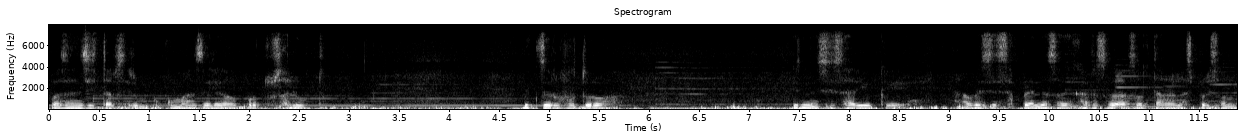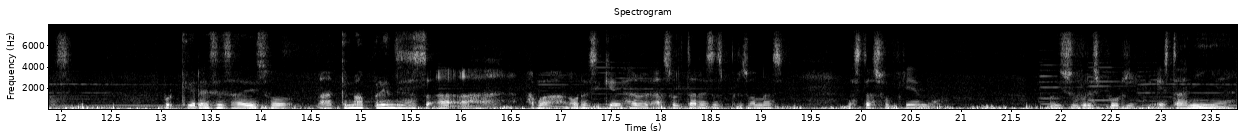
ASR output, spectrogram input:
vas a necesitar ser un poco más delegado por tu salud. Víctor Futuro, es necesario que a veces aprendas a dejar a soltar a las personas porque gracias a eso, a que no aprendes a, ahora sí que dejar a soltar a esas personas, estás sufriendo. Hoy sufres por esta niña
